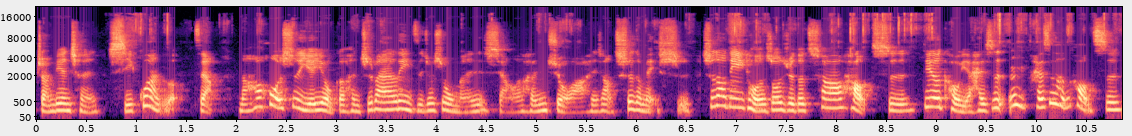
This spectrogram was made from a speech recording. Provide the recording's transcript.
转变成习惯了这样。然后，或者是也有个很直白的例子，就是我们想了很久啊，很想吃的美食，吃到第一口的时候觉得超好吃，第二口也还是嗯，还是很好吃。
